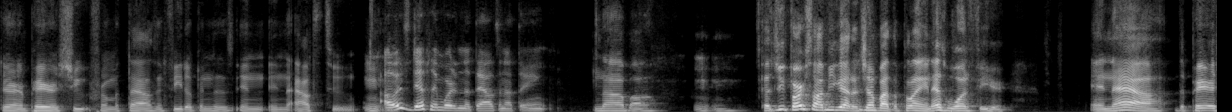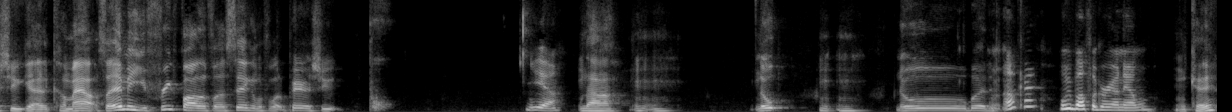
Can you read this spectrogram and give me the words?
during parachute from a thousand feet up in the in in the altitude. Mm-mm. Oh, it's definitely more than a thousand, I think. nah, ball. Because you first off, you got to jump out the plane. That's one fear. And now the parachute got to come out. So that means you're free falling for a second before the parachute. Yeah. Nah. Mm-mm. Nope. Mm-mm. Nobody. Okay. We both agree on that one. Okay.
